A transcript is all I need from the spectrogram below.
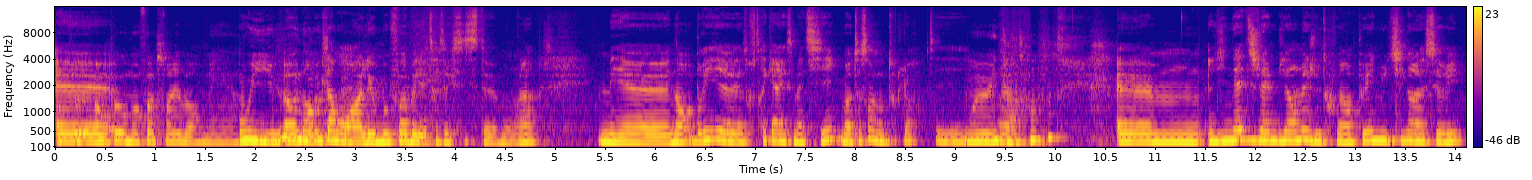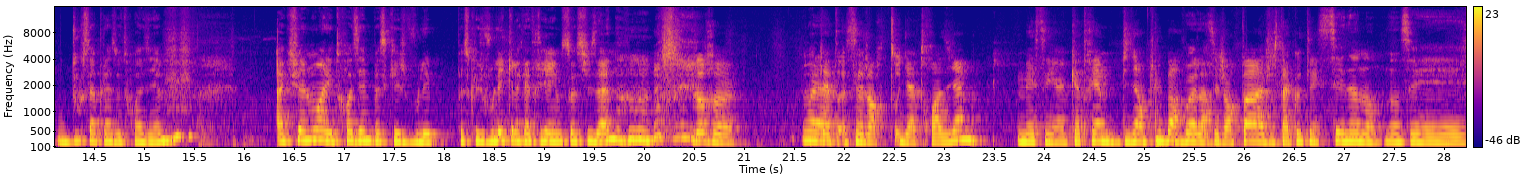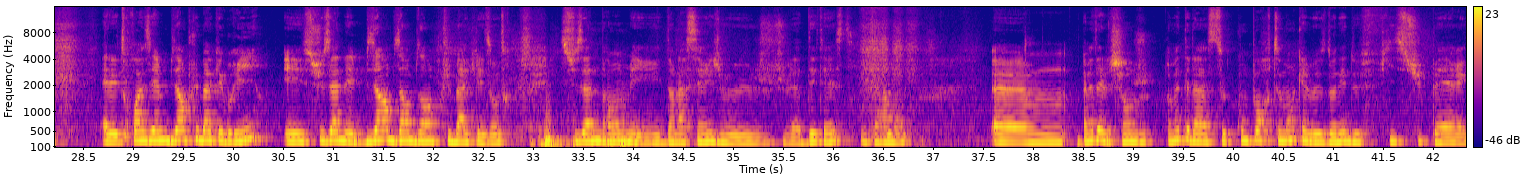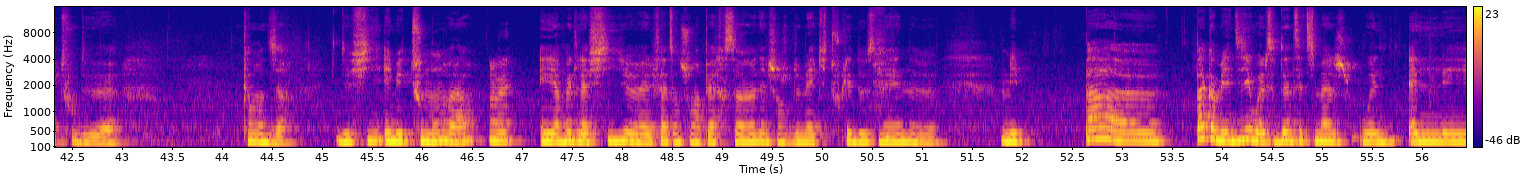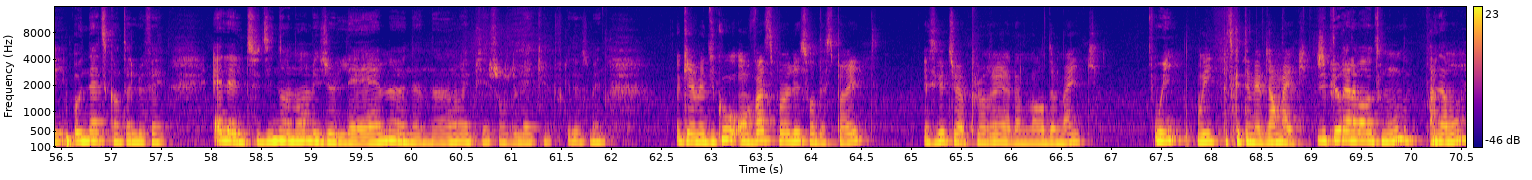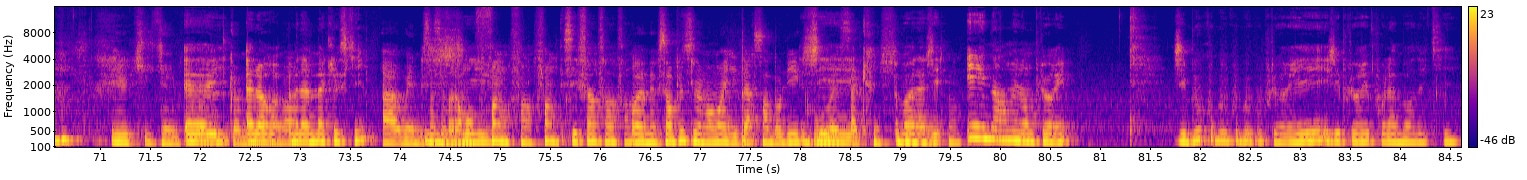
un, peu, Euh, un peu homophobe sur les bords, mais. euh, Oui, oh non, mais clairement, elle est homophobe, elle est très sexiste, bon voilà. Mais euh, non, Brie, je la trouve très charismatique. Bon, de toute façon, ils ont toutes leurs petits. Oui, oui. Voilà. Euh, Linette, je l'aime bien, mais je l'ai trouvée un peu inutile dans la série, d'où sa place de troisième. Actuellement, elle est troisième parce que je voulais, parce que je voulais que la quatrième soit Suzanne. Genre, voilà. c'est genre, il y a troisième, mais c'est un quatrième bien plus bas. Voilà. C'est genre pas juste à côté. C'est non, non, non, c'est. Elle est troisième bien plus bas que Brie, et Suzanne est bien, bien, bien plus bas que les autres. Suzanne, vraiment, mais dans la série, je, je la déteste, littéralement. Euh, en fait, elle change. En fait, elle a ce comportement qu'elle veut se donner de fille super et tout, de. euh, comment dire De fille aimer tout le monde, voilà. Ouais. Et en fait, la fille, euh, elle fait attention à personne, elle change de mec toutes les deux semaines. mais pas, pas comme Eddie où elle se donne cette image, où elle, elle est honnête quand elle le fait. Elle, elle se dit non, non, mais je l'aime, nanana, et puis elle change de mec toutes les deux semaines. Ok, mais du coup, on va spoiler sur Desperate. Est-ce que tu as pleuré à la mort de Mike? Oui, Oui, parce que t'aimais bien Mike. j'ai pleuré à la mort de tout le monde, premièrement. Et qui, qui a eu quoi Euh, comme alors, mort? Madame McCluskey, Ah oui, mais ça c'est vraiment fin, fin, fin. c'est fin, fin, fin. Ouais, mais c'est en plus le moment est hyper symbolique où elle sacrifie. Voilà, j'ai énormément pleuré. J'ai beaucoup, beaucoup, beaucoup pleuré. J'ai pleuré pour la mort de qui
